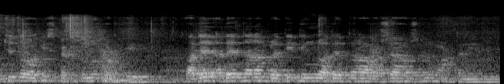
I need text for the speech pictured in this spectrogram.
ಉಚಿತವಾಗಿ ಸ್ಪೆಕ್ಸನ್ನು ಕೊಡ್ತೀವಿ. ಅದೇ ಅದೇ ಥರ ಪ್ರತಿ ತಿಂಗಳು ಅದೇ ಥರ ವರ್ಷ ವರ್ಷನೂ ಮಾಡ್ತಾನೆ ಇದ್ದೀವಿ.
